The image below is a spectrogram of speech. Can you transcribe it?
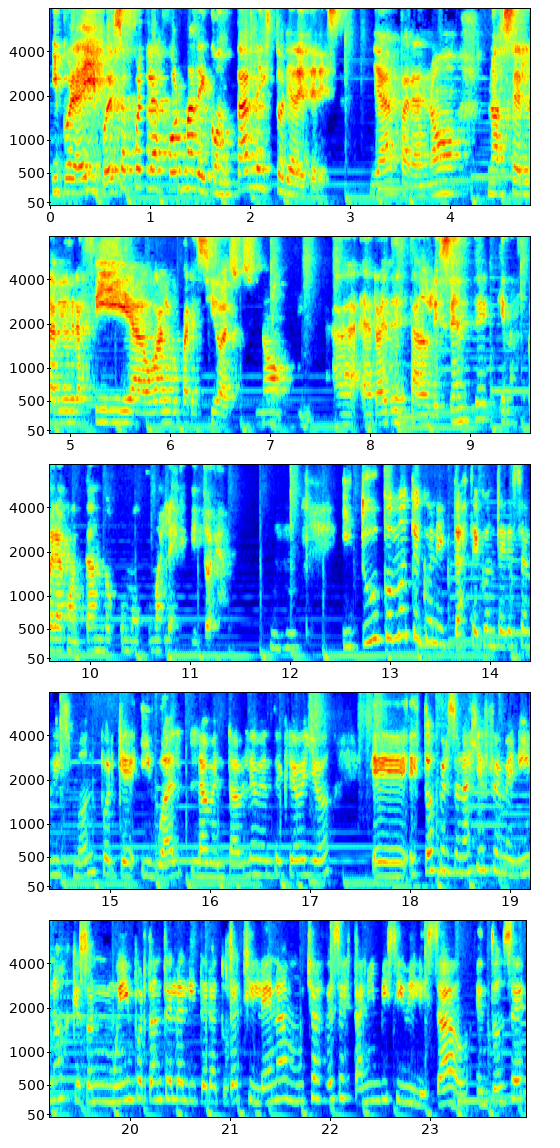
Y por ahí, pues esa fue la forma de contar la historia de Teresa, ¿ya? Para no, no hacer la biografía o algo parecido a eso, sino a, través de esta adolescente que nos fuera contando cómo, cómo es la escritora. ¿Y tú cómo te conectaste con Teresa Bismont? Porque igual, lamentablemente creo yo, eh, estos personajes femeninos que son muy importantes en la literatura chilena muchas veces están invisibilizados. Entonces,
